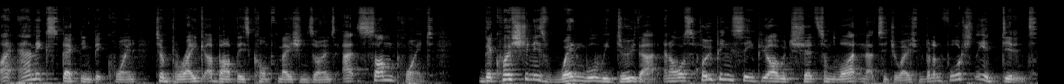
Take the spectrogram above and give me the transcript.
I am expecting Bitcoin to break above these confirmation zones at some point. The question is, when will we do that? And I was hoping CPI would shed some light in that situation, but unfortunately it didn't.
